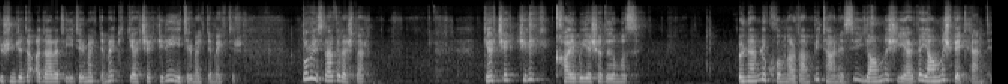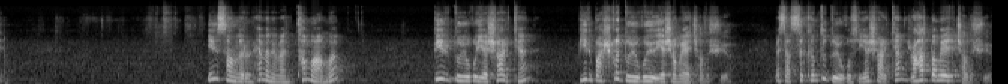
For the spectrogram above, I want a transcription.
Düşüncede adaleti yitirmek demek, gerçekçiliği yitirmek demektir. Dolayısıyla arkadaşlar, gerçekçilik kaybı yaşadığımız önemli konulardan bir tanesi yanlış yerde yanlış beklenti. İnsanların hemen hemen tamamı bir duygu yaşarken bir başka duyguyu yaşamaya çalışıyor. Mesela sıkıntı duygusu yaşarken rahatlamaya çalışıyor.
